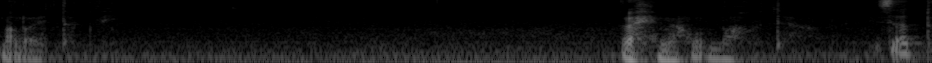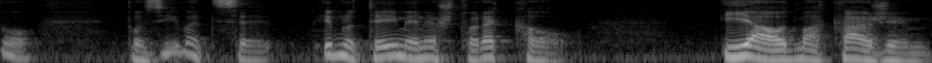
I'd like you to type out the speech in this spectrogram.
Malo je takvi. Rahimahullahu ta'ala. I zato pozivati se, Ibn Tejme nešto rekao i ja odmah kažem,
